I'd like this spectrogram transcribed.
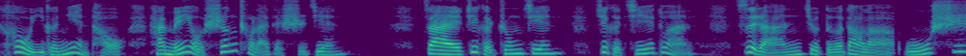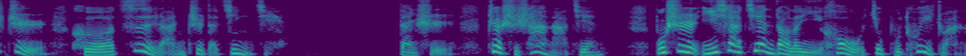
后一个念头还没有生出来的时间，在这个中间这个阶段，自然就得到了无失智和自然智的境界。但是这是刹那间。不是一下见到了以后就不退转了，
